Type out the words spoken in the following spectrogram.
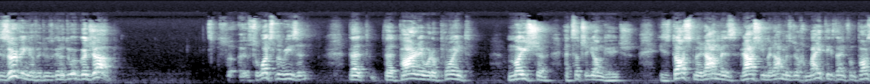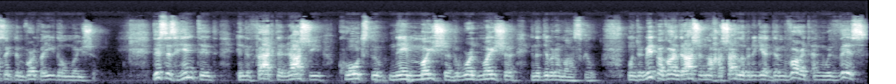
deserving of it, who's going to do a good job. So, so what's the reason that that Pare would appoint Moshe at such a young age? Is das merames Rashi merames durch meitig sein from pasuk dem Wort vayigdal Moshe. This is hinted in the fact that Rashi quotes the name Moshe, the word Moshe, in the Dibra Maskil. Und damit bavard Rashi noch hashayla beneged dem Wort, and with this,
